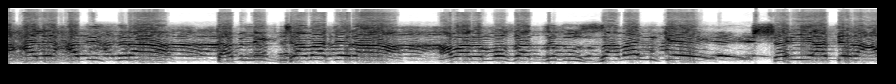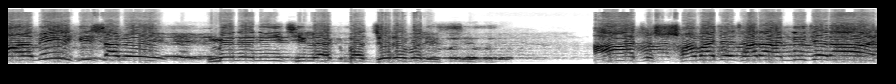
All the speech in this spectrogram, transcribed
আহলে হাদিসরা জামাতেরা, আমার মুজাদ্দিদুল জামানকে শরিয়াতের আমির হিসাবে মেনে নিয়েছিল একবার জোরে বলিস। আজ সমাজে যারা নিজেরাই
